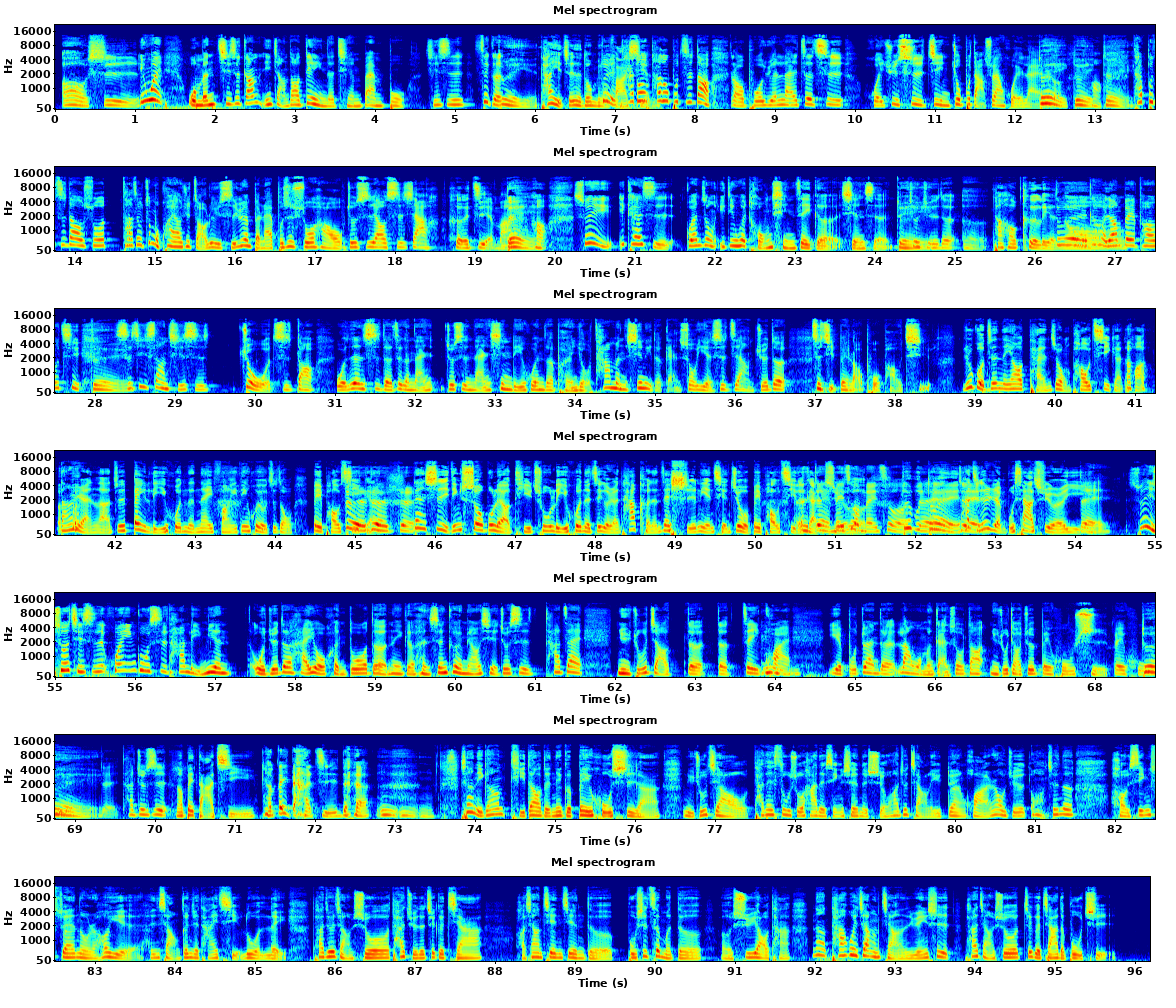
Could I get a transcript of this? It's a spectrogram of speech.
哦，是因为我们其实刚你讲到电影的前半部，其实这个对耶，他也真的都没有发现，他都他都不知道老婆原来这次回去试镜就不打算回来了，对对对，他不知道说他就这么快要去找律师，因为本来不是说好就是要私下和解嘛，对，好，所以一开始观众一定会同情这个先生，对，就觉得呃他好可怜哦，对他好像被抛弃，对，实际上其实。就我知道，我认识的这个男，就是男性离婚的朋友，他们心里的感受也是这样，觉得自己被老婆抛弃。如果真的要谈这种抛弃感的话，当然啦，就是被离婚的那一方一定会有这种被抛弃感。对对对。但是已经受不了提出离婚的这个人，他可能在十年前就有被抛弃的感觉。呃、对，没错没错，对不对？对，他只是忍不下去而已。对。所以说，其实婚姻故事它里面，我觉得还有很多的那个很深刻的描写，就是他在女主角的的这一块。嗯也不断的让我们感受到女主角就是被忽视、被忽略，对，对她就是然后被打击、被打击的，嗯嗯嗯。像你刚刚提到的那个被忽视啊，女主角她在诉说她的心声的时候，她就讲了一段话，让我觉得哦，真的好心酸哦，然后也很想跟着她一起落泪。她就讲说，她觉得这个家。好像渐渐的不是这么的呃需要他，那他会这样讲的原因是他讲说这个家的布置，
